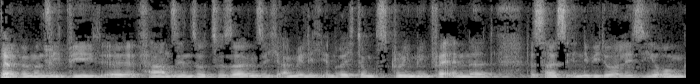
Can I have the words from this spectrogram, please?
Ja. Äh, wenn man sieht, wie äh, Fernsehen sozusagen sich allmählich in Richtung Streaming verändert, das heißt Individualisierung,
